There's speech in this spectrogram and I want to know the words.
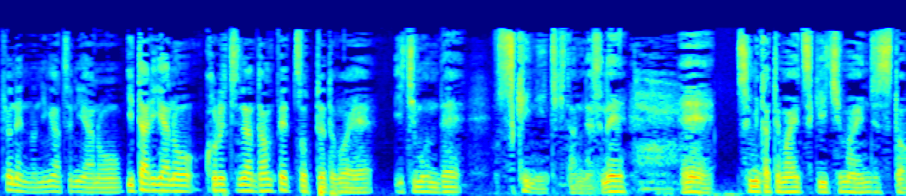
去年の2月にあのイタリアのコルチナ・ダンペッツォってところへ一門でスキーに行ってきたんですね。えー積み立て毎月1万円ずつと、う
